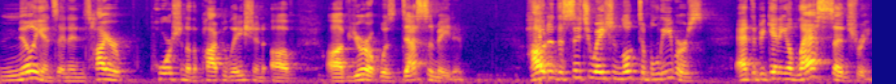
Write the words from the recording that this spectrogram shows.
millions, an entire portion of the population of, of Europe was decimated? How did the situation look to believers at the beginning of last century?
